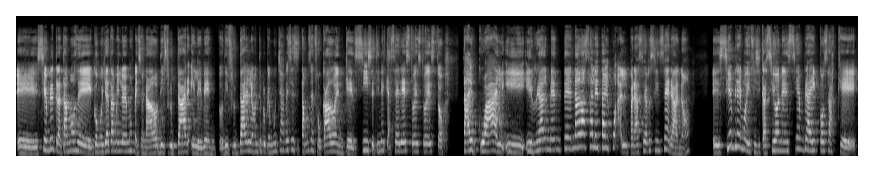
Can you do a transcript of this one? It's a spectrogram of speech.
Eh, siempre tratamos de, como ya también lo hemos mencionado, disfrutar el evento, disfrutar el evento, porque muchas veces estamos enfocados en que sí, se tiene que hacer esto, esto, esto, tal cual, y, realmente nada sale tal cual, para ser sincera, ¿no? Eh, siempre hay modificaciones, siempre hay cosas que,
